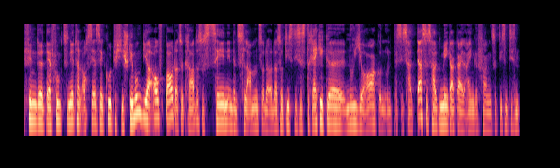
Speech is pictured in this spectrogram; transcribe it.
finde, der funktioniert halt auch sehr, sehr gut durch die Stimmung, die er aufbaut. Also gerade so Szenen in den Slums oder, oder so dieses, dieses dreckige New York und, und das ist halt, das ist halt mega geil eingefangen. So diesen, diesen,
